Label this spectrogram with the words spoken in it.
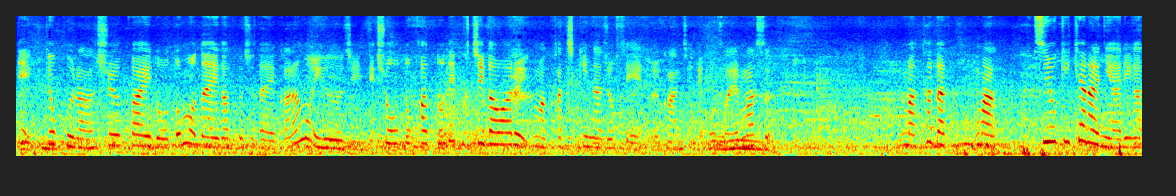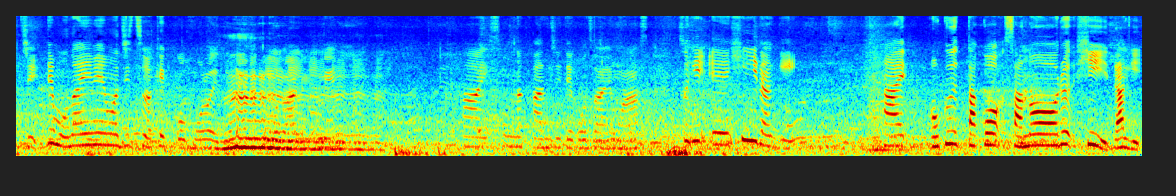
で玉蘭周海道とも大学時代からの友人でショートカットで口が悪い、まあ、勝ち気な女性という感じでございます、まあ、ただ、まあ、強気キャラにありがち。でも内面は実は結構おもろいみたいなところあるよねはいそんな感じでございます。次、えーヒイラギ。はい。オクタコサノールヒラギ。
